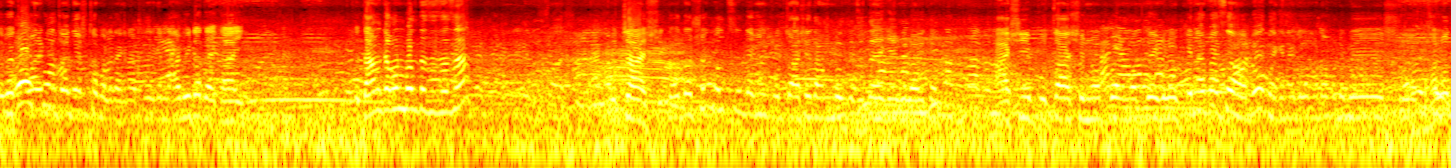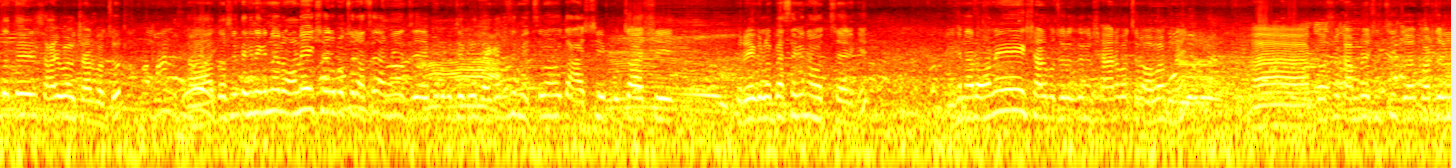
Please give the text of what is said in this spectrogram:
তবে কোয়ালিটি যথেষ্ট ভালো। দেখেন আপনাদেরকে নাভিটা দেখাই। তো দাম কেমন বলতেছে চাচা? পঁচাশি। তো দর্শক বলছে দেখেন পঁচাশি দাম বলতেছে দেখ এগুলো হয়তো আশি পঁচাশি নব্বইয়ের মধ্যে এগুলো কেনা বেচা হবে। দেখেন এগুলো মোটামুটি বেশ ভালো জাতের সাইওয়াল চার বছর। দর্শক দেখেন এখানে অনেক সার বছর আছে। আমি যে পর্বে যেগুলো দেখাচ্ছি ম্যাক্সিমাম হয়তো আশি পঁচাশি করে এগুলো বেচা কেনা হচ্ছে আর কি। এখানে আর অনেক সার বছর সার বছর অভাব নেই। দর্শক, আমরা এসেছি জয়পার জন্য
